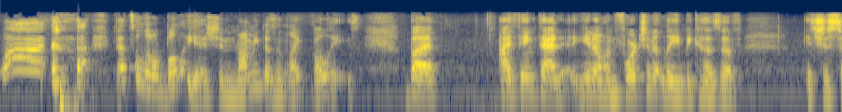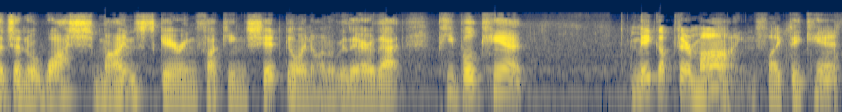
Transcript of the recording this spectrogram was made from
What? that's a little bullyish, and mommy doesn't like bullies. But I think that, you know, unfortunately, because of it's just such a wash, mind scaring fucking shit going on over there that people can't make up their minds. Like they can't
